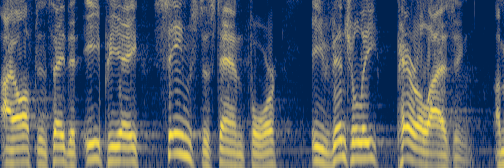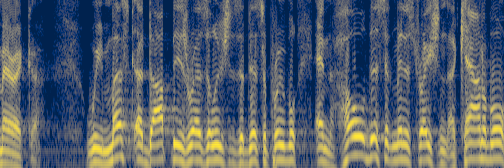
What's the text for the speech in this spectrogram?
I often say that EPA seems to stand for eventually paralyzing America. We must adopt these resolutions of disapproval and hold this administration accountable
